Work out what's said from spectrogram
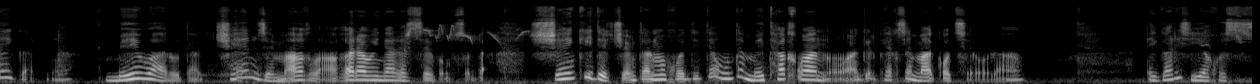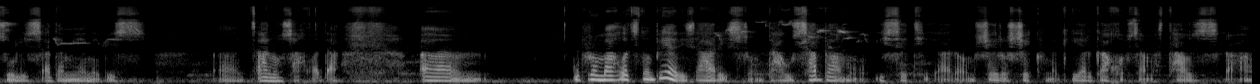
აი გარინა. მე ვარო და ჩემზე მაღლა აღარავინ არ არსებობსო და შენ კიდე ჩემთან მოხვედი და უნდა მეთაყვანო, აგერ ფეხზე მაკოცეო რა. ეგ არის იახვეს სულის ადამიანების წარმოსახვა და უფრო მაღლაცნობიერის არის რომ დაუსაბამო ისეთია რომ შე რო შექმნა კი არ გახობს ამას თავს რა.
